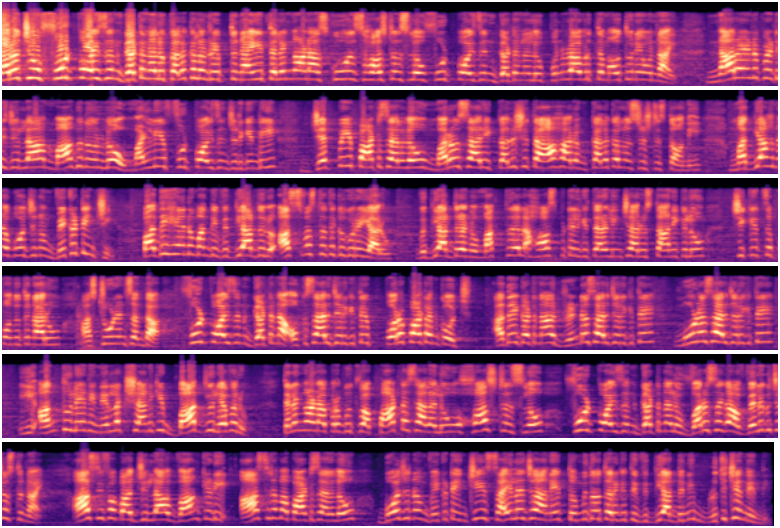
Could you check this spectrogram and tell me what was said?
తరచూ food poison ఘటనలు కలకలం రేపుతున్నాయి. తెలంగాణ స్కూల్స్ హాస్టల్స్లో ఫుడ్ పాయిజన్ ఘటనలు పునరావృతం అవుతూనే ఉన్నాయి. నారాయణపేట జిల్లా మాగనూరులో మళ్ళీ ఫుడ్ పాయిజన్ జరిగింది. జెడ్పీ పాఠశాలలో మరోసారి కలుషిత ఆహారం కలకలం సృష్టిస్తోంది. మధ్యాహ్న భోజనం వికటించి పదిహేను మంది విద్యార్థులు అస్వస్థతకు గురయ్యారు. విద్యార్థులను మక్తల్ హాస్పిటల్కి తరలించారు స్థానికులు. చికిత్స పొందుతున్నారు. ఆ స్టూడెంట్స్ అంతా ఫుడ్ పాయిజన్ ఘటన ఒకసారి జరిగితే పొరపాటు అనుకోవచ్చు అదే ఘటన రెండోసారి జరిగితే మూడోసారి జరిగితే ఈ అంతులేని నిర్లక్ష్యానికి బాధ్యులెవరు? తెలంగాణ ప్రభుత్వ పాఠశాలలు హాస్టల్స్లో ఫుడ్ పాయిజన్ ఘటనలు వరుసగా వెలుగు చూస్తున్నాయి. ఆసిఫాబాద్ జిల్లా వాంకిడి ఆశ్రమ పాఠశాలలో భోజనం వికటించి శైలజ అనే తొమ్మిదో తరగతి విద్యార్థిని మృతి చెందింది.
